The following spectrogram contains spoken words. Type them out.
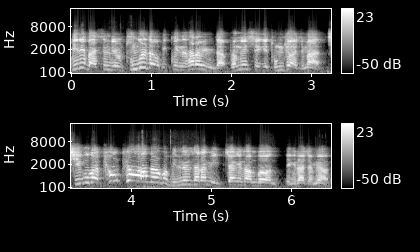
미, 리 말씀드리면 둥글다고 믿고 있는 사람입니다. 병현 씨에게 동조하지만 지구가 평평하다고 믿는 사람의 입장에서 한번 얘기를 하자면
